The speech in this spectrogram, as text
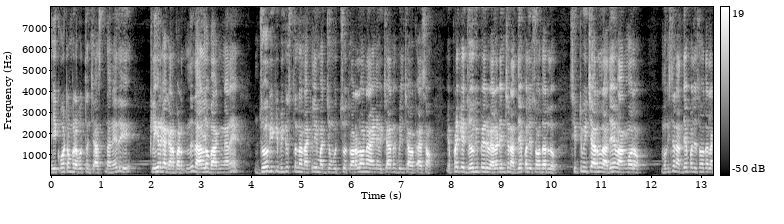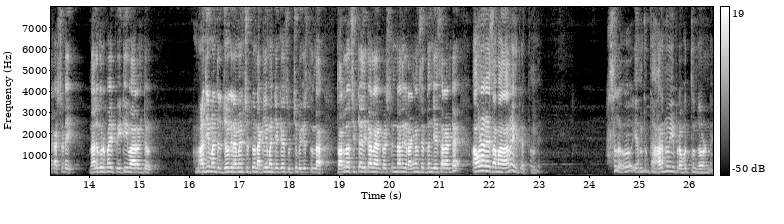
ఈ కూటమి ప్రభుత్వం చేస్తుందనేది క్లియర్గా కనపడుతుంది. దానిలో భాగంగానే జోగికి బిగుస్తున్న నకిలీ మద్యం ఉచ్చు త్వరలోనే ఆయన విచారణకు పిలిచే అవకాశం ఇప్పటికే జోగి పేరు వెల్లడించిన అద్దేపల్లి సోదరులు సిట్టు విచారణలో అదే వాంగ్మూలం. ముగిసిన అద్దేపల్లి సోదరుల కస్టడీ నలుగురిపై పీటీ వారెంట్. మాజీ మంత్రి జోగి రమేష్ చుట్టూ నకిలీ మద్యం కేసు ఉచ్చు బిగిస్తుందా త్వరలో సిట్టు అధికారులు ఆయన ప్రశ్నించడానికి రంగం సిద్ధం చేశారంటే అవుననే సమాధానం వినిపిస్తుంది. అసలు ఎంత దారుణం ఈ ప్రభుత్వం చూడండి.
